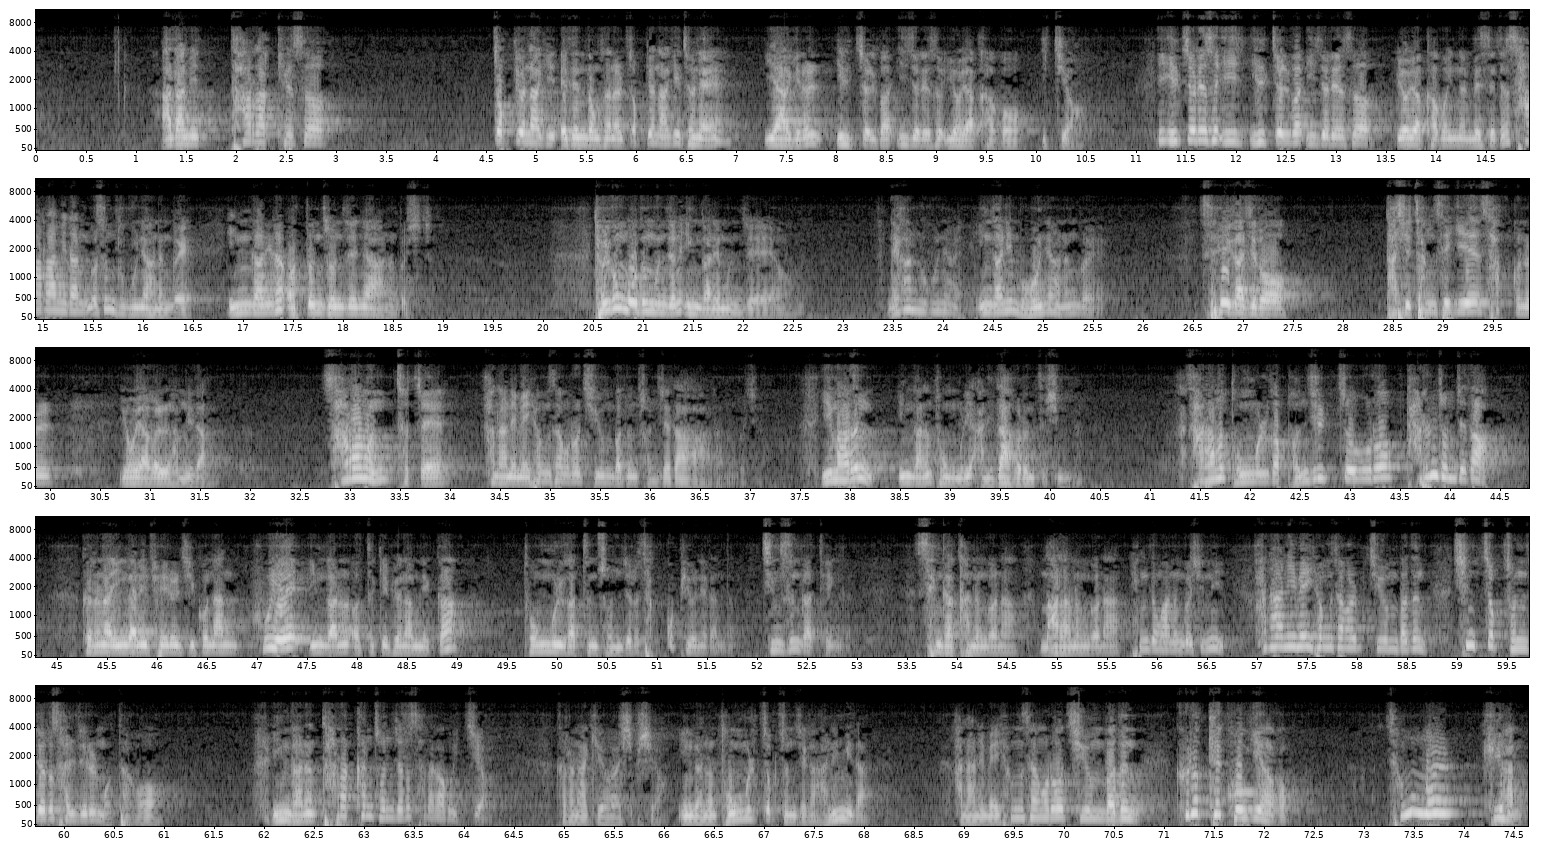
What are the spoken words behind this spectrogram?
아담이 타락해서 쫓겨나기, 에덴 동산을 쫓겨나기 전에 이야기를 1절과 2절에서 요약하고 있지요. 이 1절에서 이 1절과 2절에서 요약하고 있는 메시지는 사람이라는 것은 누구냐 하는 거예요. 인간이란 어떤 존재냐 하는 것이죠. 결국 모든 문제는 인간의 문제예요. 내가 누구냐, 인간이 뭐냐 하는 거예요. 세 가지로 다시 창세기의 사건을 요약을 합니다. 사람은 첫째, 하나님의 형상으로 지음받은 존재다라는 거죠. 이 말은 인간은 동물이 아니다 그런 뜻입니다. 사람은 동물과 본질적으로 다른 존재다. 그러나 인간이 죄를 짓고 난 후에 인간은 어떻게 변합니까? 동물 같은 존재로 자꾸 변해간다. 짐승 같은 인간. 생각하는 거나 말하는 거나 행동하는 것이니 하나님의 형상을 지음받은 신적 존재로 살지를 못하고 인간은 타락한 존재로 살아가고 있죠. 그러나 기억하십시오. 인간은 동물적 존재가 아닙니다. 하나님의 형상으로 지음받은 그렇게 고귀하고 정말 귀한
